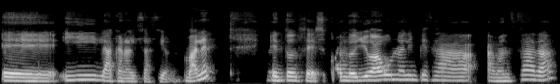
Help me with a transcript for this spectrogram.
eh, y la canalización, ¿vale? Entonces, cuando yo hago una limpieza avanzada,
